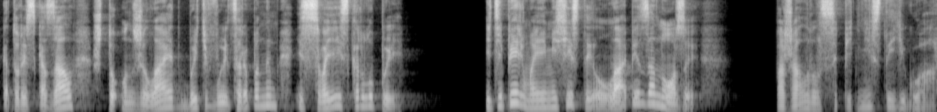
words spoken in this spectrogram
который сказал, что он желает быть выцарапанным из своей скорлупы. И теперь в моей мясистой лапе занозы — пожаловался пятнистый ягуар.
